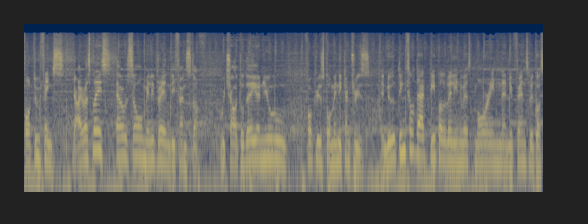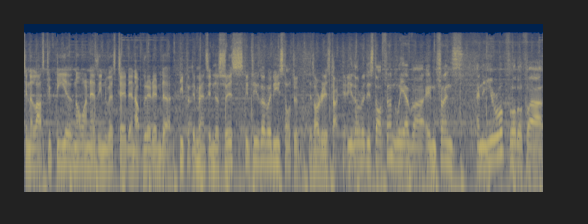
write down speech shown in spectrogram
for two things: the aerospace and also military and defense stuff, which are today a new focus for many countries. Do you think so that people will invest more in uh, defense because in the last 50 years no one has invested and upgraded the People- defense industries? It is already started. It's already started. It's already started. We have uh, in France and in Europe a lot of uh,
